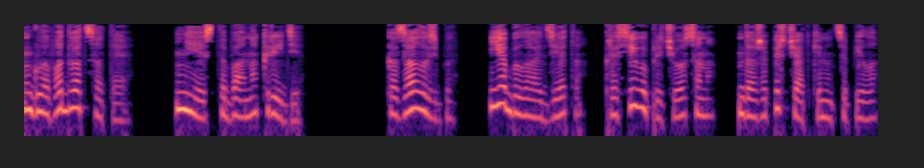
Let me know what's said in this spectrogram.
Глава 20. Не Эстебана Криди. Казалось бы, я была одета, красиво причесана, даже перчатки нацепила.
